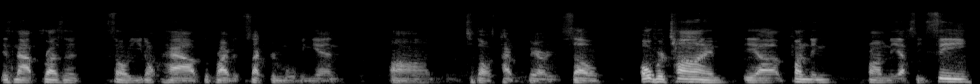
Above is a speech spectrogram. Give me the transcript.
is not present, so you don't have the private sector moving in um, to those type of areas. So over time, the uh, funding from the FCC,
